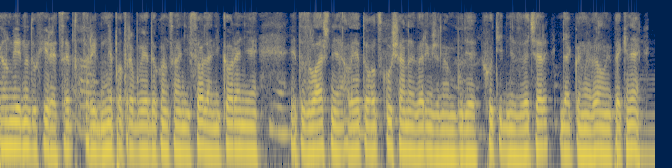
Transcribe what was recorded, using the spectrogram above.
Veľmi jednoduchý recept, ktorý nepotrebuje dokonca ani soľ, ani korenie. Je. je to zvláštne, ale je to odskúšané. Verím, že nám bude chutiť dnes večer. Ďakujeme veľmi pekne.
